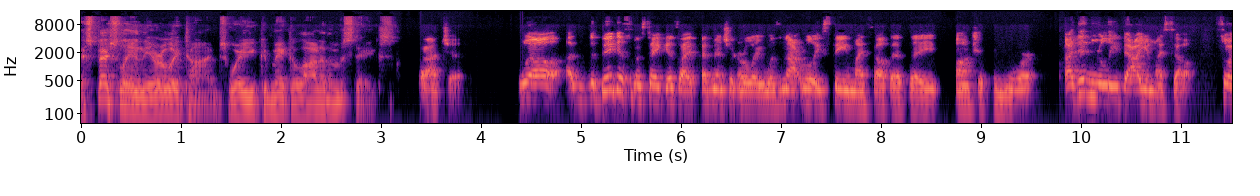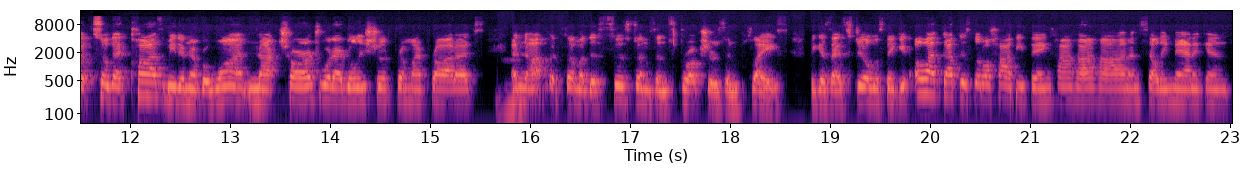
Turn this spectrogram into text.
especially in the early times where you could make a lot of the mistakes. Gotcha. Well, the biggest mistake, as I, I mentioned earlier, was not really seeing myself as a entrepreneur. I didn't really value myself. So, so that caused me to number one, not charge what I really should from my products mm-hmm. and not put some of the systems and structures in place because I still was thinking, oh, I've got this little hobby thing, ha ha ha, and I'm selling mannequins.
